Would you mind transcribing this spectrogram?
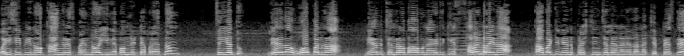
వైసీపీనో కాంగ్రెస్ పైనో ఈ నెపం నెట్టే ప్రయత్నం చెయ్యొద్దు. లేదా ఓపెన్గా నేను చంద్రబాబు నాయుడికి సరెండర్ అయినా కాబట్టి నేను ప్రశ్నించలేననేదన్నా చెప్పేస్తే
